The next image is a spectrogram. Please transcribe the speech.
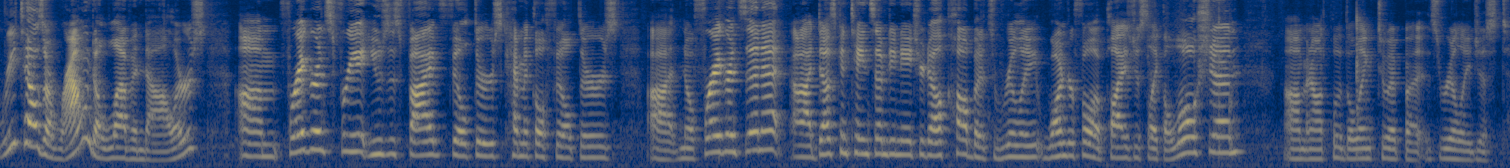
retails around $11. Um, fragrance free, it uses five filters, chemical filters. Uh, no fragrance in it. Uh, does contain some denatured alcohol, but it's really wonderful. It applies just like a lotion. Um, and I'll include the link to it, but it's really just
